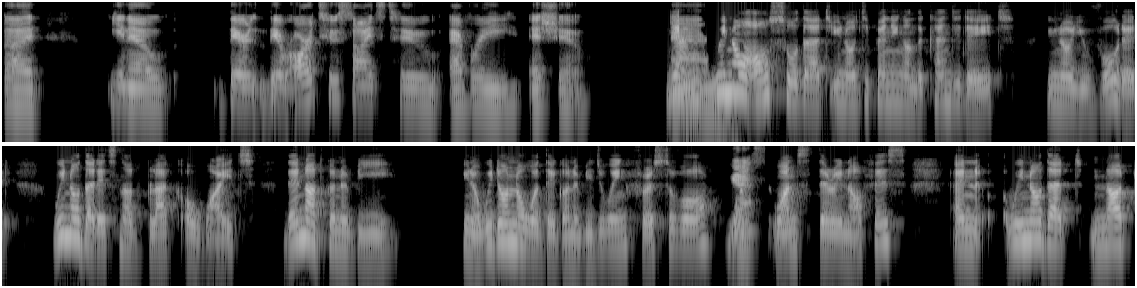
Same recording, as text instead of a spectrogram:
but you know, there there are two sides to every issue. yeah and we know also that you know depending on the candidate you know you voted we know that it's not black or white they're not going to be you know we don't know what they're going to be doing first of all once yes, once they're in office. And we know that not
